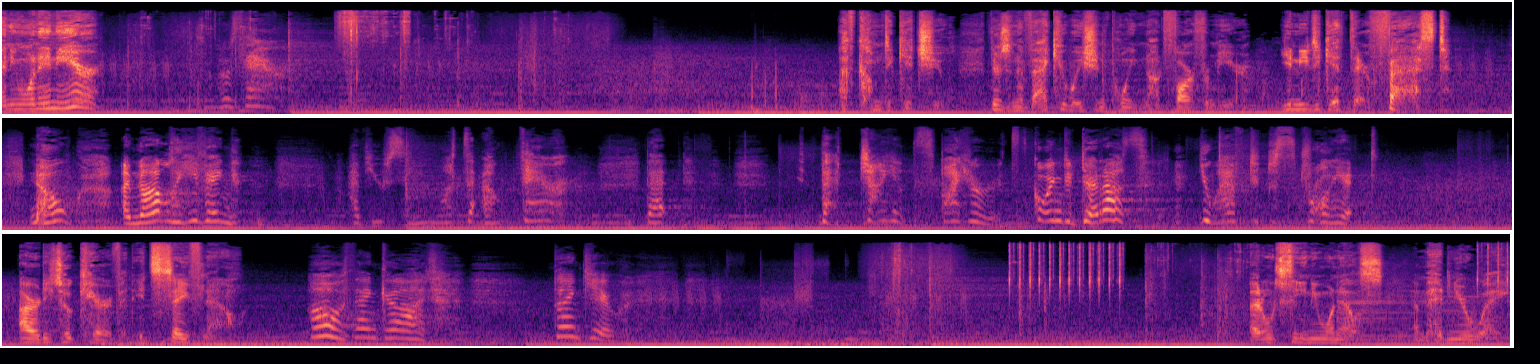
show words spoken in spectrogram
Anyone in here? Who's there? I've come to get you. There's an evacuation point not far from here. You need to get there fast. No, I'm not leaving. Have you seen what's out there? That. that giant spider. It's going to get us. You have to destroy it. I already took care of it. It's safe now. Oh, thank God. Thank you. I don't see anyone else. I'm heading your way.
